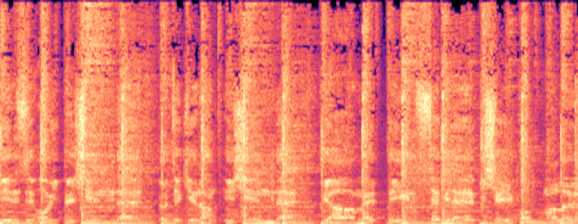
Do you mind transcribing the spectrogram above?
Birisi oy peşinde öteki rant işinde. Kıyamet değilse bile bir şey kopmalı.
